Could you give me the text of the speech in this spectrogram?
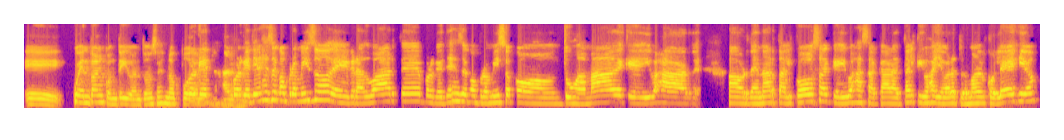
eh, cuentan contigo, entonces no puedes... Porque, porque, tienes ese compromiso de graduarte, porque tienes ese compromiso con tu mamá de que ibas a, a ordenar tal cosa, que ibas a sacar a tal, que ibas a llevar a tu hermano al colegio,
